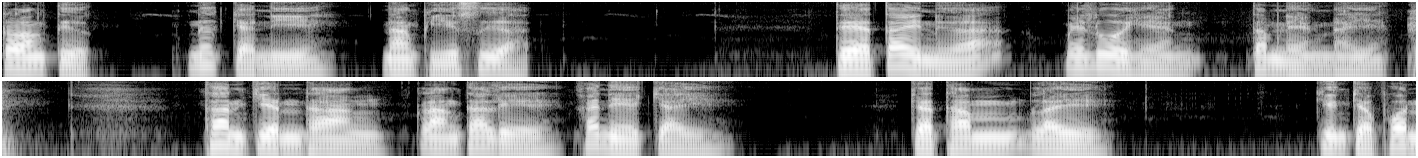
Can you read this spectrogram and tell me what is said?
ตรองตึกนึกจะหนีนางผีเสื้อ แต่ใต้เหนือไม่รู้แห่งตำแหน่งไหน ท่านเจียนทางกลางทะเลขะเนใจ จะทำไรจึงจะพ้น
